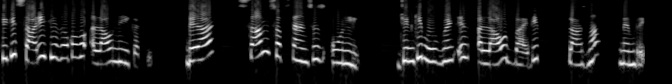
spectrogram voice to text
क्योंकि सारी चीज़ों को वो अलाउ नहीं करती। There are some substances only जिनकी movement is allowed by the plasma membrane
